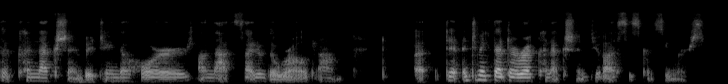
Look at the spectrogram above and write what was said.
the connection between the horrors on that side of the world, um, uh, to, to make that direct connection to us as consumers.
